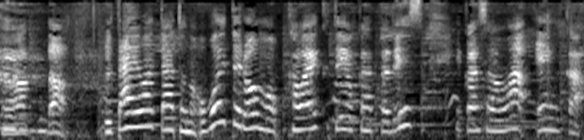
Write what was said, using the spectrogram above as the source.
ちょっと歌い終わった後の覚えてろも可愛くてよかったです。ゆかさんは演歌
